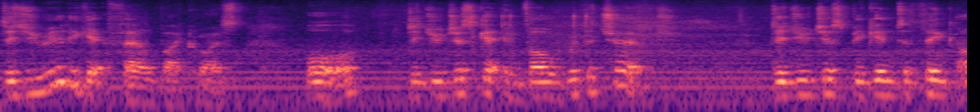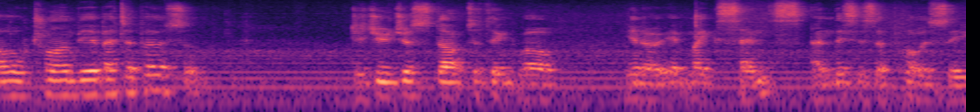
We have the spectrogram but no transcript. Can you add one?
Did you really get found by Christ, or did you just get involved with the church? Did you just begin to think, oh, try and be a better person? Did you just start to think, well, you know, it makes sense and this is a policy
